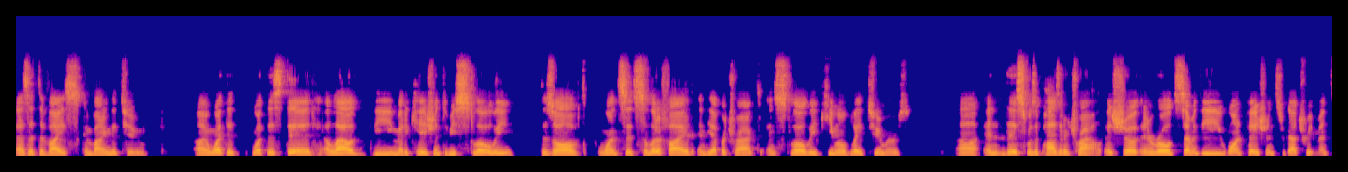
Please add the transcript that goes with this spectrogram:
as a device combining the two. Uh, and what, the, what this did allowed the medication to be slowly dissolved once it's solidified in the upper tract and slowly chemoablate tumors. Uh, and this was a positive trial. It showed it enrolled 71 patients who got treatment,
